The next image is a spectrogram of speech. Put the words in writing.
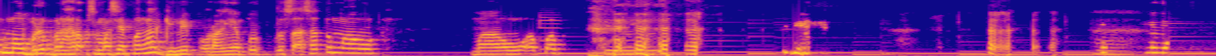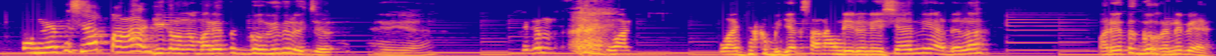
Mau ber berharap sama siapa lagi nih orang yang putus asa tuh mau mau apa? Pokoknya itu siapa lagi kalau nggak Mario Teguh gitu loh cuy iya. Ya kan wajah kebijaksanaan di Indonesia ini adalah Mario Teguh kan nih ya?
